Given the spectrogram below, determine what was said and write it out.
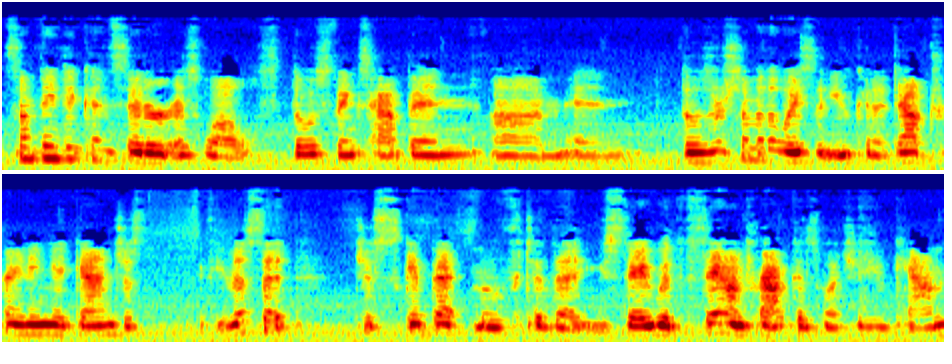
something to consider as well. Those things happen, um, and those are some of the ways that you can adapt training. Again, just if you miss it, just skip it. Move to the stay with stay on track as much as you can.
